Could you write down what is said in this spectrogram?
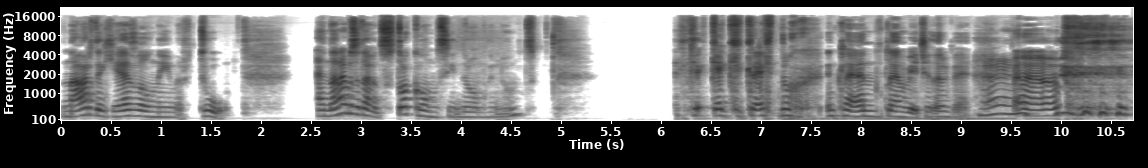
naar de gijzelnemer toe. En dan hebben ze dat het Stockholm-syndroom genoemd. K- Kijk, je krijgt nog een klein, klein beetje ja. Ehm,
